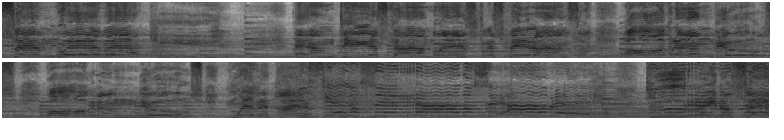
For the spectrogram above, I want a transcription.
se mueve aquí. En ti está nuestra esperanza. Oh gran Dios, oh gran Dios, muévete. El cielo cerrado se abre. Tu reino se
